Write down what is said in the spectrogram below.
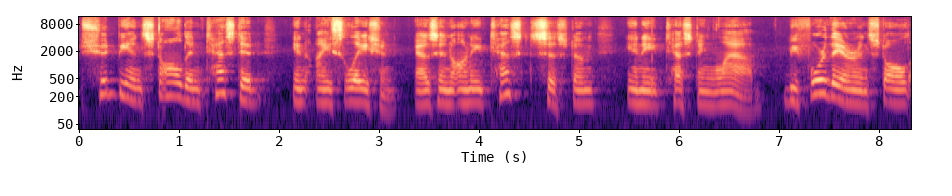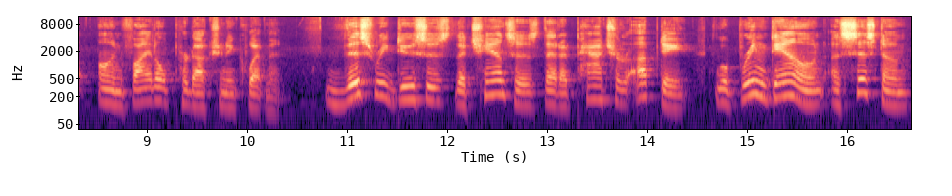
should be installed and tested in isolation, as in on a test system in a testing lab, before they are installed on vital production equipment. This reduces the chances that a patch or update will bring down a system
